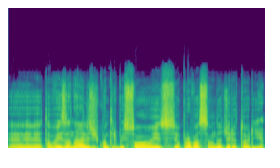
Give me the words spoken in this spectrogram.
é, talvez análise de contribuições e aprovação da diretoria.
